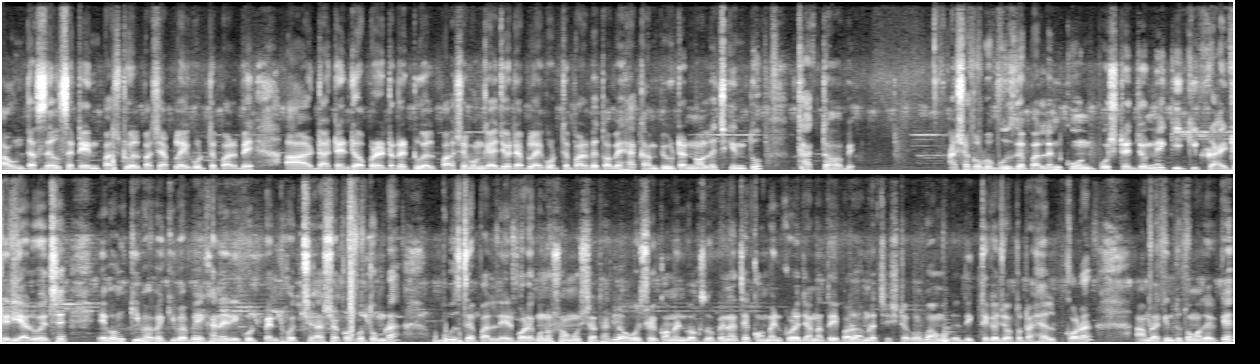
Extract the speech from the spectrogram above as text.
কাউন্টার সেলসে ten pass twelve pass apply করতে পারবে। আর ডাটা এন্ট্রি অপারেটরে টুয়েলভ পাস এবং গ্র্যাজুয়েট অ্যাপ্লাই করতে পারবে। তবে হ্যাঁ কম্পিউটার নলেজ কিন্তু থাকতে হবে। আশা করব বুঝতে পারলেন কোন পোস্টের জন্য কি কি ক্রাইটেরিয়া রয়েছে এবং কীভাবে কীভাবে এখানে রিক্রুটমেন্ট হচ্ছে। আশা করব তোমরা বুঝতে পারলে। এরপরে কোনো সমস্যা থাকলে অবশ্যই কমেন্ট বক্স ওপেন আছে। কমেন্ট করে জানাতেই পারো। আমরা চেষ্টা করব আমাদের দিক থেকে যতটা হেল্প করার। আমরা কিন্তু তোমাদেরকে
